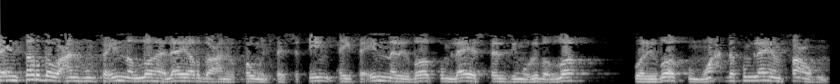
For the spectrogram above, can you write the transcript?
فإن ترضوا عنهم فإن الله لا يرضى عن القوم الفاسقين أي فإن رضاكم لا يستلزم رضا الله ورضاكم وحدكم لا ينفعهم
